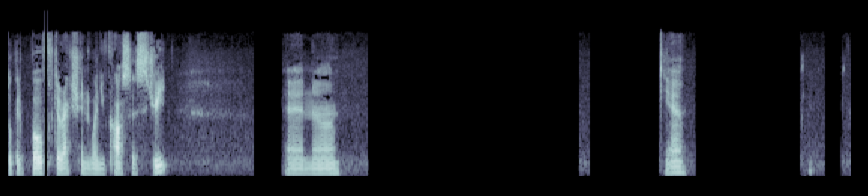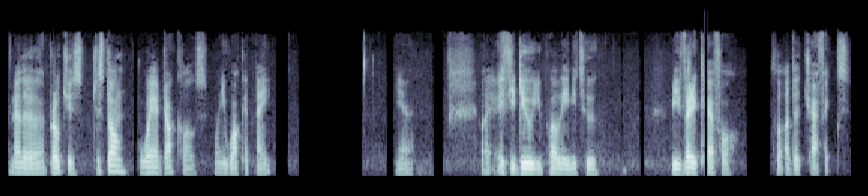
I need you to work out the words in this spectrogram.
Look at both direction when you cross the street. And uh, yeah, another approach is just don't wear dark clothes when you walk at night. Yeah, but if you do, you probably need to be very careful for other traffics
